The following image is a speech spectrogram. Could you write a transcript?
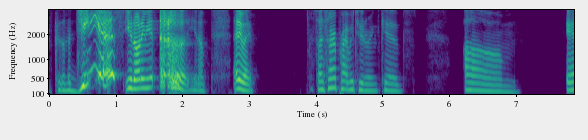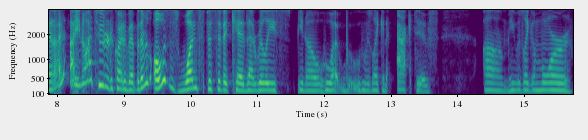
because I'm a genius. You know what I mean? you know. Anyway, so I started private tutoring kids. Um, and I, I, you know, I tutored quite a bit, but there was always this one specific kid that really, you know, who who was like an active um he was like a more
